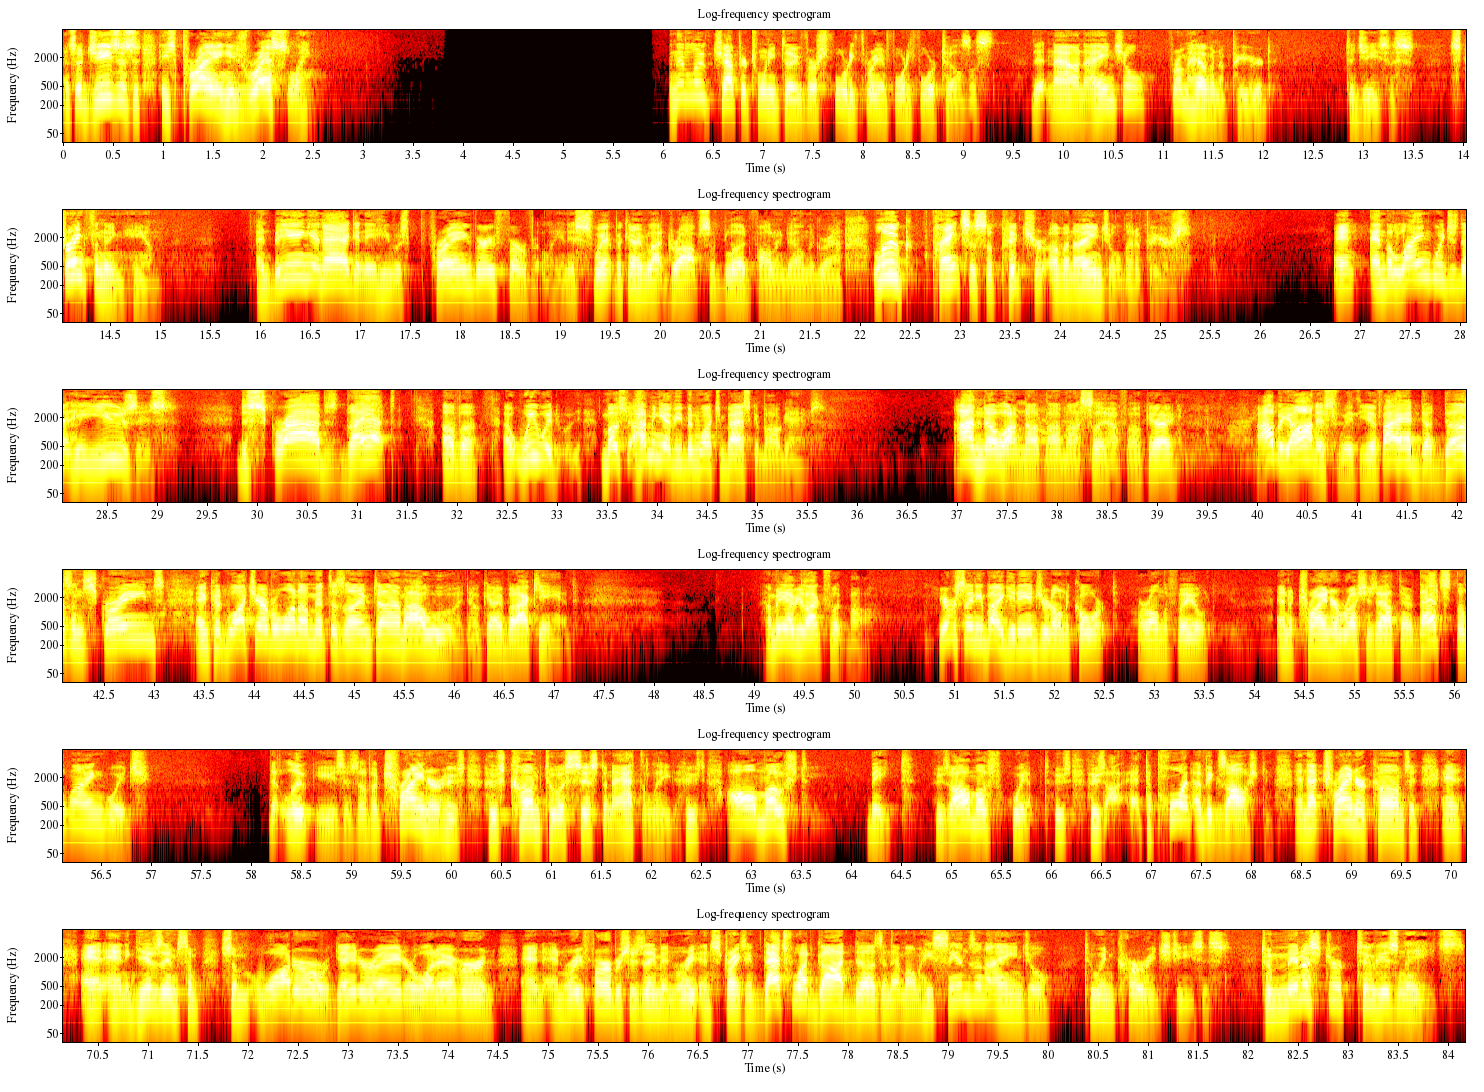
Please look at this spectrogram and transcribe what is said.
And so Jesus, he's praying, he's wrestling. And then Luke chapter 22, verse 43 and 44 tells us that now an angel from heaven appeared to Jesus, strengthening him. And being in agony, he was praying very fervently, and his sweat became like drops of blood falling down the ground. Luke paints us a picture of an angel that appears. And, and the language that he uses describes that of a, a, we would most how many of you been watching basketball games i know i'm not by myself okay i'll be honest with you. If i had a dozen screens and could watch every one of them at the same time i would okay? But i can't. How many of you like football? You ever seen anybody get injured on the court or on the field and a trainer rushes out there. That's the language that Luke uses of a trainer who's, who's come to assist an athlete who's almost beat, who's almost whipped, who's, who's at the point of exhaustion. And that trainer comes and, and, and, and gives him some, some water or Gatorade or whatever and, and, and refurbishes him and, re, and strengthens him. That's what God does in that moment. He sends an angel to encourage Jesus to minister to his needs,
